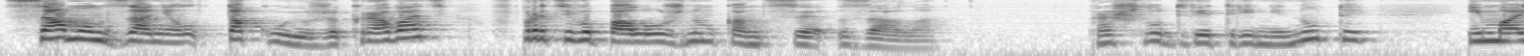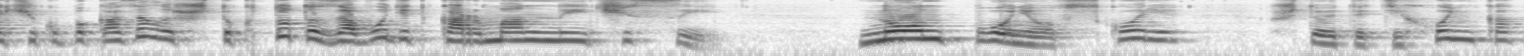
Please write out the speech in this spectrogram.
Сам он занял такую же кровать в противоположном конце зала. Прошло две-три минуты, и мальчику показалось, что кто-то заводит карманные часы. Но он понял вскоре, что это тихонько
